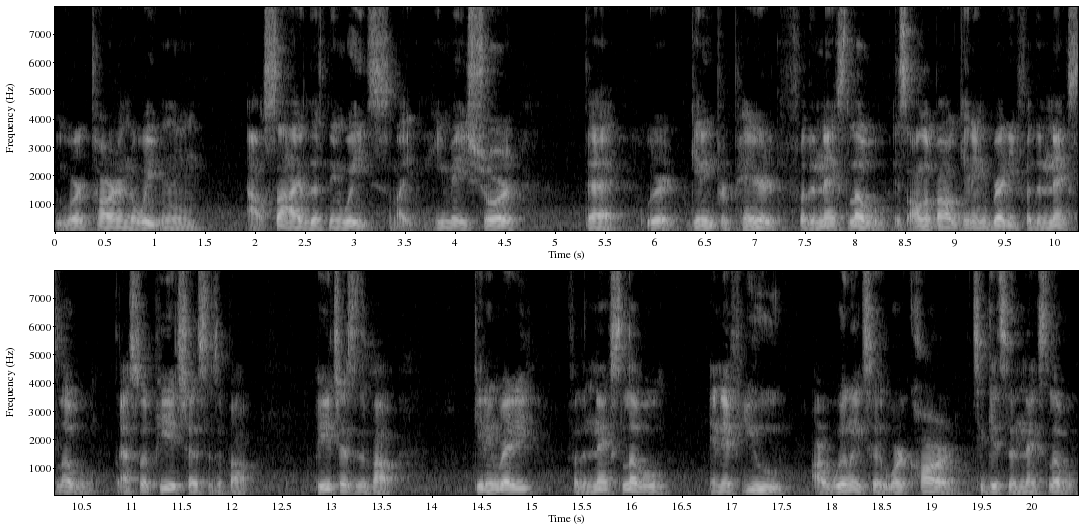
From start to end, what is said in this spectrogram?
We worked hard in the weight room, outside lifting weights. Like he made sure that we're getting prepared for the next level. It's all about getting ready for the next level. That's what PHS is about. PHS is about getting ready for the next level. And if you are willing to work hard to get to the next level,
